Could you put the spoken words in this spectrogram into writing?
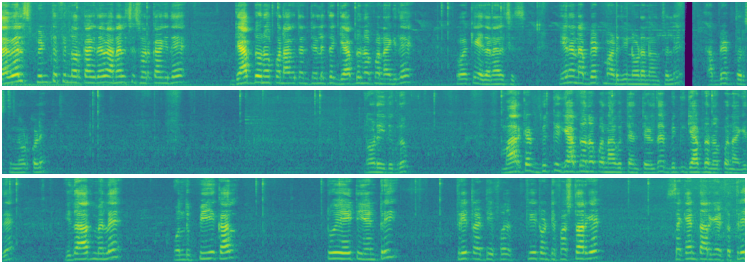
levels pin to pin work ಆಗಿದ್ದಾವೆ ಅನಾಲಿಸಿಸ್ ವರ್ಕ್ ಆಗಿದೆ. ಗ್ಯಾಪ್ ಡೌನ್ ಓಪನ್ ಆಗುತ್ತೆ ಅಂತ ಹೇಳಿದ್ದೆ ಗ್ಯಾಪ್ ಡೌನ್ ಓಪನ್ ಆಗಿದೆ. ಓಕೆ ಇದು ಅನಾಲಿಸಿಸ್ ಏನೇನು ಅಪ್ಡೇಟ್ ಮಾಡಿದ್ವಿ ನೋಡೋಣ ಒಂದ್ಸಲಿ. ಅಪ್ಡೇಟ್ ತೋರಿಸ್ತೀನಿ, ನೋಡ್ಕೊಳ್ಳಿ. ನೋಡಿ ಇದು group market big gap down open ಆಗುತ್ತೆ ಅಂತ ಹೇಳಿದೆ ಬಿಗ್ ಗ್ಯಾಪ್ ಡೌನ್ ಓಪನ್ ಆಗಿದೆ. ಇದಾದಮೇಲೆ ಒಂದು P E call two eighty entry three thirty ಫ three twenty first target second target three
